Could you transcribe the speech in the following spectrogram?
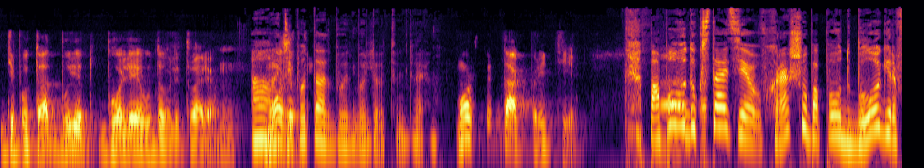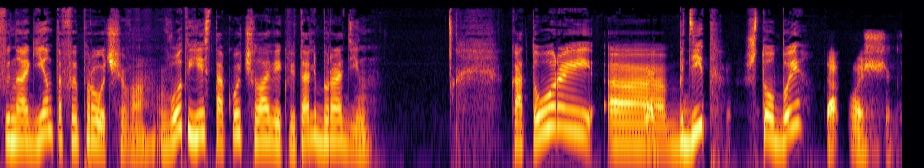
Депутат будет более удовлетворен. А, может, депутат будет более удовлетворен. Может и так прийти. По а, поводу, кстати, хорошо, по поводу блогеров, иноагентов и прочего. Вот есть такой человек, Виталий Бородин, который э, бдит, чтобы... Доносчик.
